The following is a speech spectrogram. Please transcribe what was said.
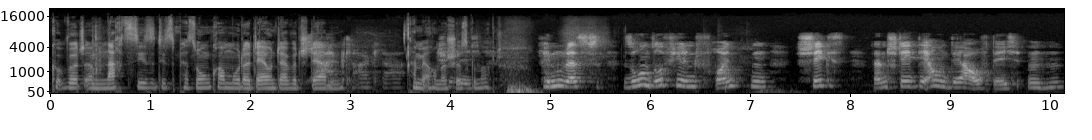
wird ähm, nachts diese, diese Person kommen oder der und der wird sterben. Ja, klar, klar. Haben wir auch immer Schiss gemacht. Wenn du das so und so vielen Freunden schickst, dann steht der und der auf dich. Mhm.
